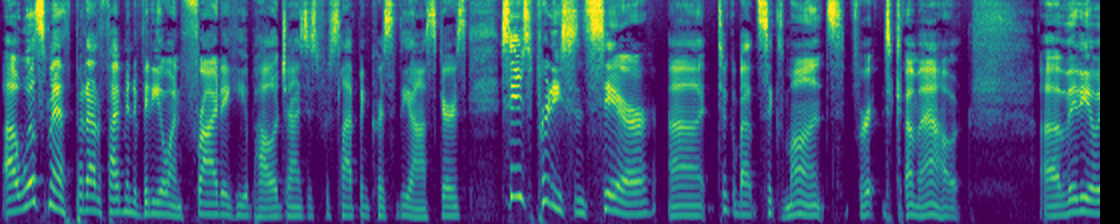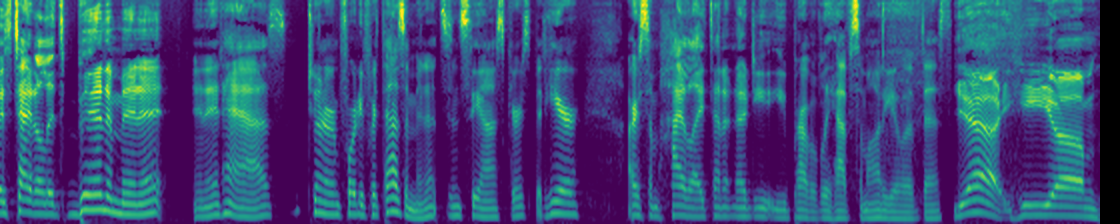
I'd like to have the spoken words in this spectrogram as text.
Uh, Will Smith put out a five minute video on Friday. He apologizes for slapping Chris at the Oscars. Seems pretty sincere. Uh, it took about six months for it to come out. Uh, video is titled "It's Been a Minute," and it has 244,000 minutes since the Oscars. But here are some highlights. I don't know. Do you, you probably have some audio of this? Yeah, he um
